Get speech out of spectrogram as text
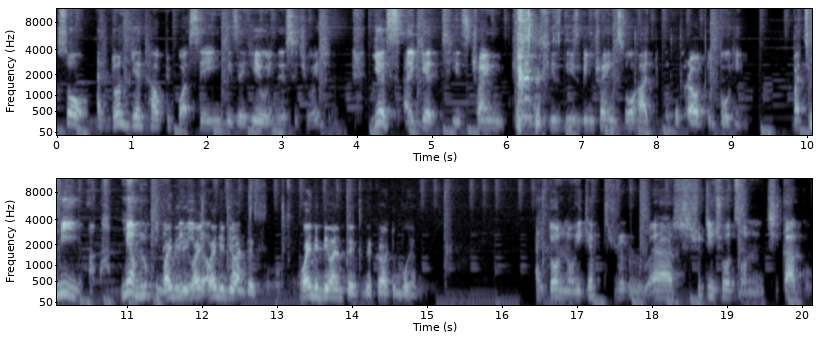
So I don't get how people are saying he's a heel in this situation. Yes, I get he's trying to. he's, he's been trying so hard to get the crowd to boo him. But me, uh, me, I'm looking why at did the you, why, why did the you want crowd. the why did you want the, the crowd to boo him? I don't know. He kept uh, shooting shots on Chicago.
